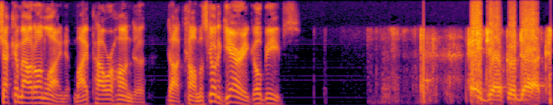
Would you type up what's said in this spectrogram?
Check them out online at mypowerhonda.com. Let's go to Gary. Go Beavs. Hey, Jeff. Go Ducks.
